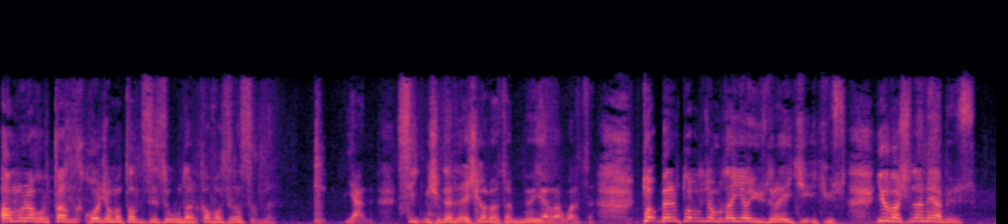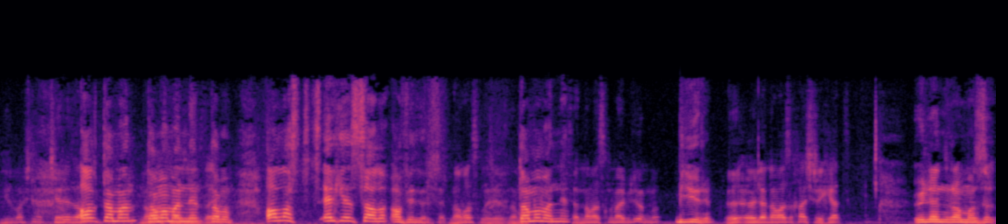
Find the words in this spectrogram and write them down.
Amına koyup tatlı, kocaman tatlı sesi udar kafasına sıktılar. Yani sikmişim nerede eşkal varsa bilmem yarrak varsa. To, benim toplayacağım burada ya 100 lira 2 200. Yılbaşında ne yapıyoruz? Yılbaşında çerez al. Al tamam Namaz tamam annem kılacağız, tamam. Allah herkese sağlık afiyet versin. Namaz kılacağız namaz. Tamam anne Sen namaz kılmayı biliyor musun? biliyorum. Ö- öğle namazı kaç rekat? Öğlen namazı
